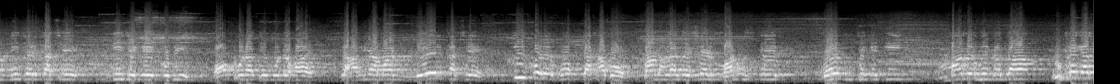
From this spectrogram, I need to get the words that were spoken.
আমার নিজের কাছে নিজেকে খুবই অপরাধী মনে হয় যে আমি আমার মেয়ের কাছে কি করে মুখ দেখাবো? বাংলাদেশের মানুষদের মন থেকে কি মানবিকতা উঠে গেল?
